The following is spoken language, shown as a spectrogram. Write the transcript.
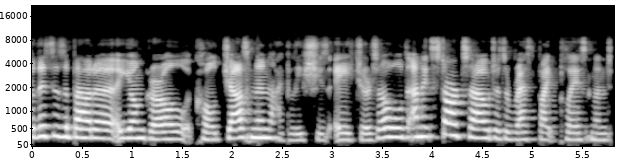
But this is about a, a young girl called Jasmine, I believe she's eight years old, and it starts out as a respite placement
